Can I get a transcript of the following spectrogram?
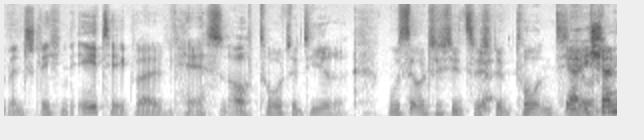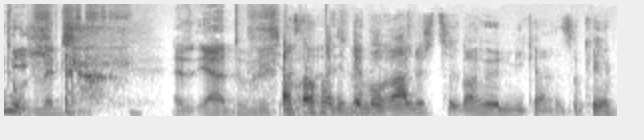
menschlichen Ethik, weil wir essen auch tote Tiere. Wo ist der Unterschied zwischen dem toten Tier Ja, ich und ja dem toten nicht. Menschen? Also ja, du nicht. Das aber auch mal nicht mehr moralisch zu überhöhen, Mika. Ist okay.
